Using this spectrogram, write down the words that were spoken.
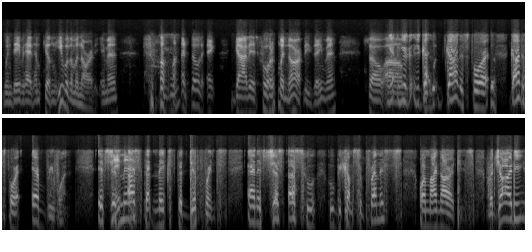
when David had him killed, and he was a minority. Amen. So mm-hmm. I know that God is for the minorities. Amen. So um, you, you got, God is for God is for everyone. It's just Amen. us that makes the difference, and it's just us who who become supremacists or minorities. Majorities,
